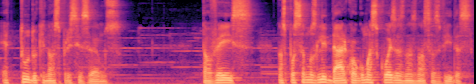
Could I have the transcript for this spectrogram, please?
é tudo o que nós precisamos. Talvez nós possamos lidar com algumas coisas nas nossas vidas,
